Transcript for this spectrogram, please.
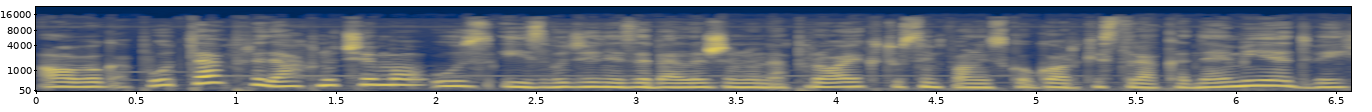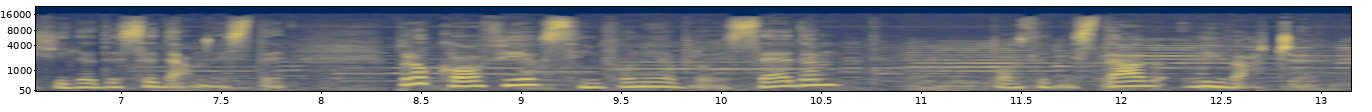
A ovoga puta predahnućemo uz izvođenje zabeleženo na projektu Simfonijskog orkestra Akademije 2017. Prokofijev Simfonija broj 7, posljednji stav Vivače.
